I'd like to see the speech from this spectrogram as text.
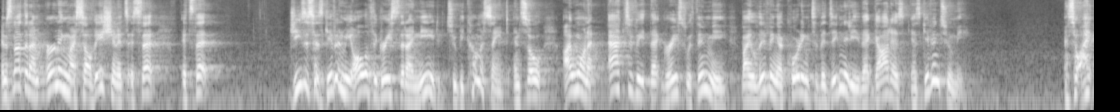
And it's not that I'm earning my salvation, it's, it's, that, it's that Jesus has given me all of the grace that I need to become a saint. And so I want to activate that grace within me by living according to the dignity that God has, has given to me. And so I,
